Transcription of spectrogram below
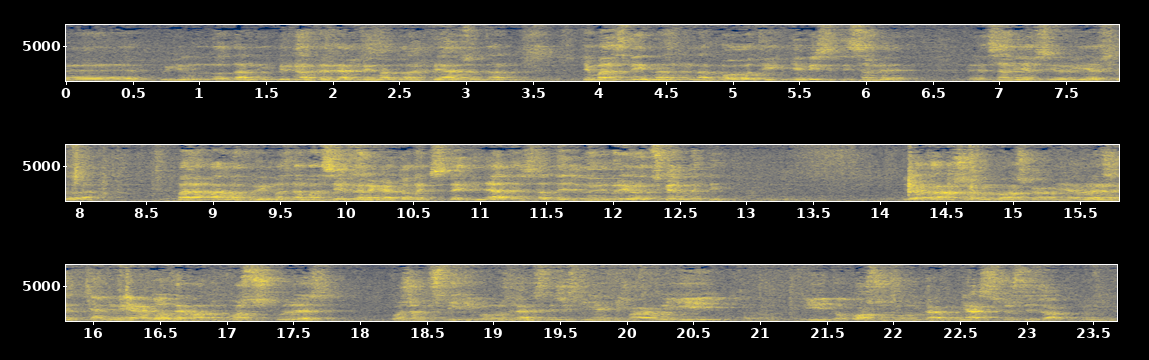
Ε, που γινόταν, υπήρχαν βέβαια χρήματα να χρειάζονταν και μας δίναν. Να πω ότι και εμείς ζητήσαμε, ε, σαν Διεύθυνση Γεωργίας τώρα, παραπάνω χρήματα, μας ήρθαν 160.000 στα τέλη Νοεμβρίου. Να τους κάνουμε τι; Για να Αθανασόπουλο να σου κάνω μια ερώτηση. Ναι. Και άλλη μια Το θέμα του κόστου που λε, πόσο από τη στιγμή που όμως κάνεις στη συστημιακή παραγωγή ή το κόστος που κάνεις μια σωστή ζωοτεχνία.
